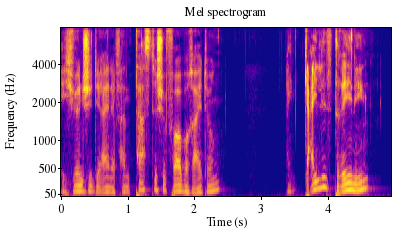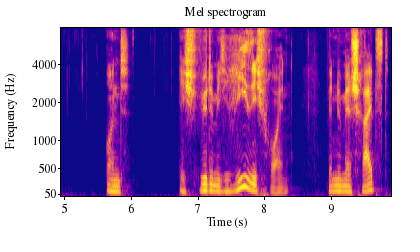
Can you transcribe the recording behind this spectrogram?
Ich wünsche dir eine fantastische Vorbereitung, ein geiles Training und ich würde mich riesig freuen, wenn du mir schreibst,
